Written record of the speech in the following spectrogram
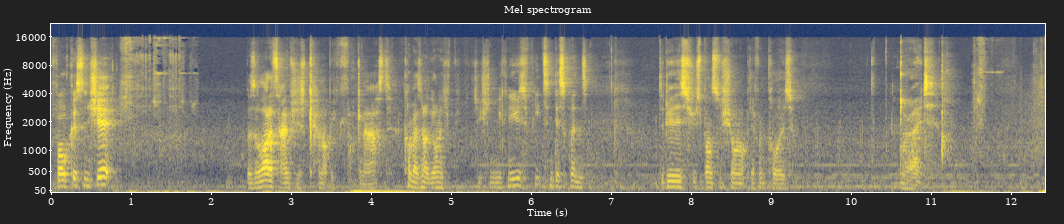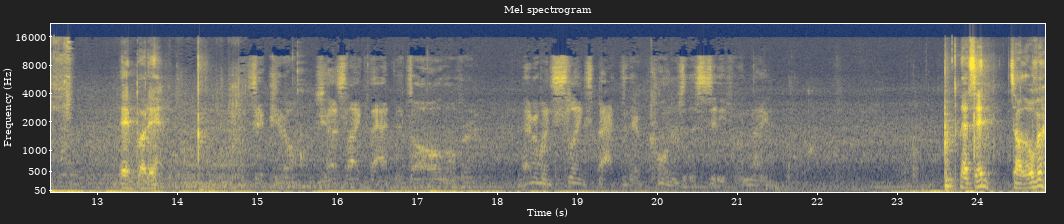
focus and shit. There's a lot of times you just cannot be fucking asked. Combat's not the only institution. You can use feats and disciplines to do this. Response to showing up different colours. Alright. Hey, buddy. That's it, kiddo. Just like that, it's all over. Everyone slinks back to their corners of the city for the night. That's it. It's all over.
